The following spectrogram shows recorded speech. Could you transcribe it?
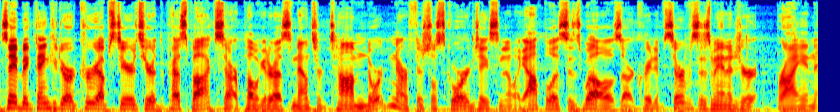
Say a big thank you to our crew upstairs here at the press box, our public address announcer Tom Norton, our official scorer Jason Eliopoulos, as well as our creative services manager Brian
